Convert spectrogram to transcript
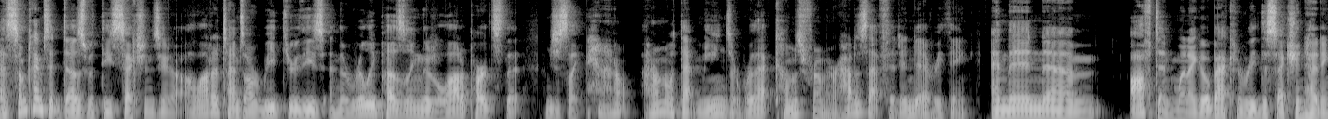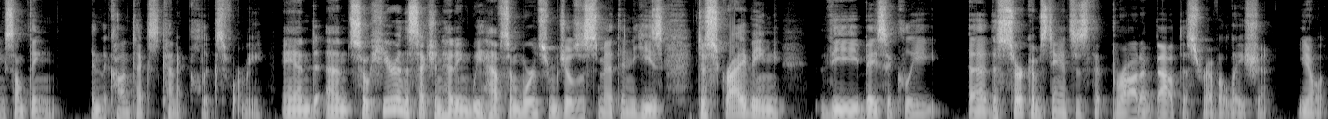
As sometimes it does with these sections, you know, a lot of times I'll read through these and they're really puzzling. There's a lot of parts that I'm just like, man, I don't I don't know what that means or where that comes from or how does that fit into everything. And then um, often when I go back and read the section heading, something in the context kind of clicks for me. And um, so here in the section heading, we have some words from Joseph Smith, and he's describing the basically uh, the circumstances that brought about this revelation. You know,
